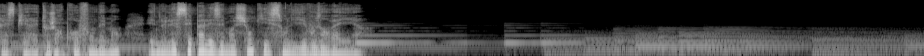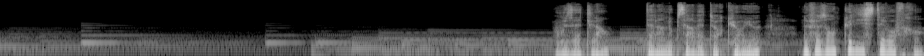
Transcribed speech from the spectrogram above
Respirez toujours profondément et ne laissez pas les émotions qui y sont liées vous envahir. Vous êtes là, tel un observateur curieux, ne faisant que lister vos freins.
